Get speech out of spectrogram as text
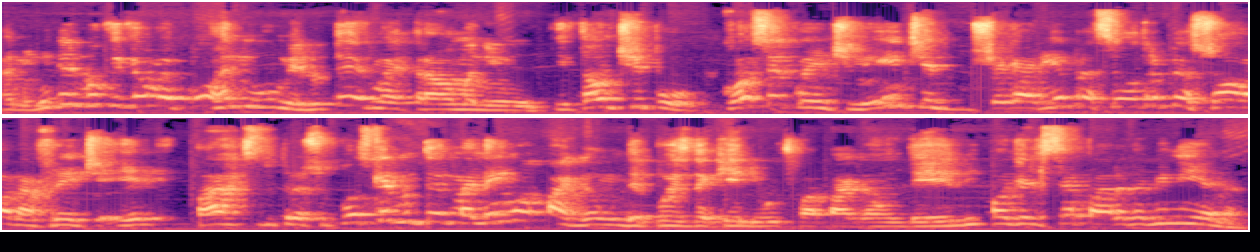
da menina, ele não viveu mais porra nenhuma, ele não teve mais trauma nenhum. Então, tipo, consequentemente, ele chegaria para ser outra pessoa lá na frente. Ele parte do pressuposto que ele não teve mais nenhum apagão depois daquele último apagão dele, onde ele separa da menina.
